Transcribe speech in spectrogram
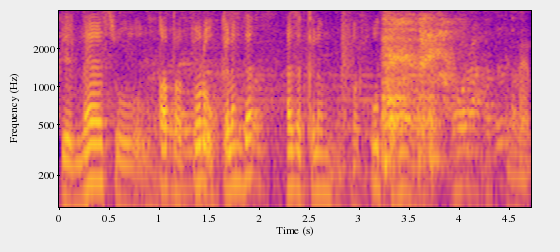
في الناس وقطع الطرق والكلام ده هذا الكلام مرفوض تمام.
